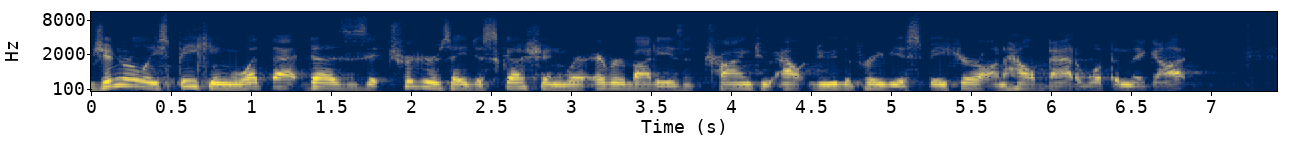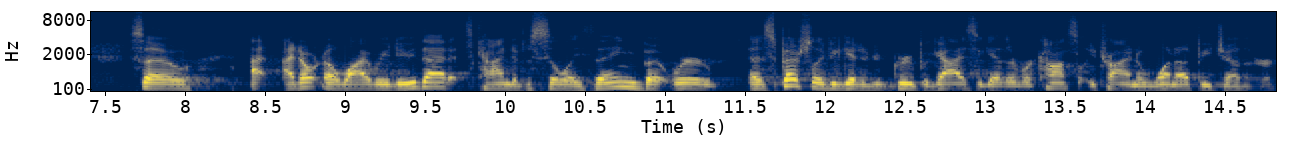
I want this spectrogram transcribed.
Generally speaking, what that does is it triggers a discussion where everybody is trying to outdo the previous speaker on how bad a whooping they got. So I, I don't know why we do that. It's kind of a silly thing, but we're, especially if you get a group of guys together, we're constantly trying to one up each other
